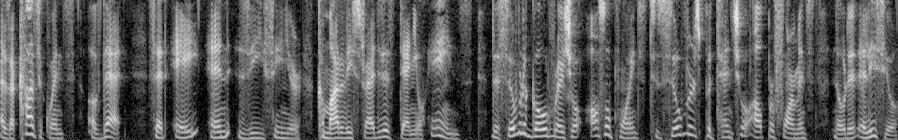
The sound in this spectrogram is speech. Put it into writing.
as a consequence of that, said ANZ senior commodity strategist Daniel Hynes. The silver to gold ratio also points to silver's potential outperformance, noted Eliseo.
